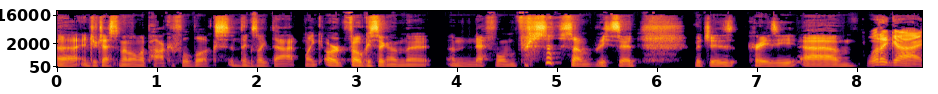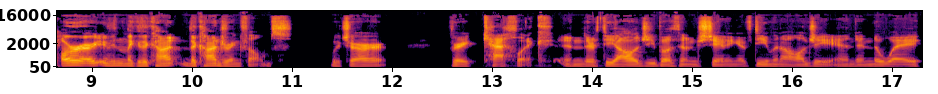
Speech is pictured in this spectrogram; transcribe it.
uh, intertestamental and apocryphal books and things like that, like or focusing on the on Nephilim for some- some reason, which is crazy. Um, What a guy. or even like the con the Conjuring films, which are very Catholic in their theology, both in understanding of demonology and in the way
